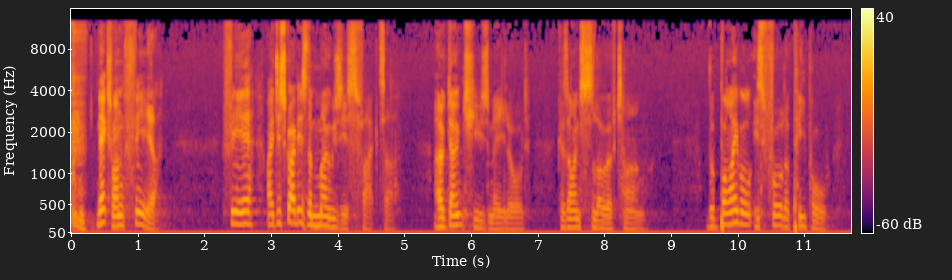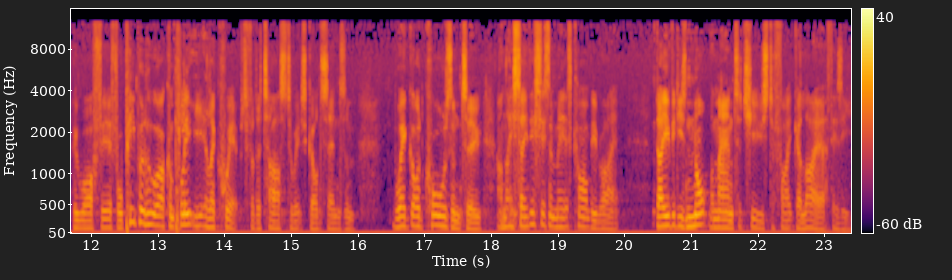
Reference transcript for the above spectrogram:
Next one fear. Fear, I describe it as the Moses factor. Oh, don't choose me, Lord, because I'm slow of tongue. The Bible is full of people who are fearful, people who are completely ill equipped for the task to which God sends them, where God calls them to, and they say, This isn't me, this can't be right. David is not the man to choose to fight Goliath, is he?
